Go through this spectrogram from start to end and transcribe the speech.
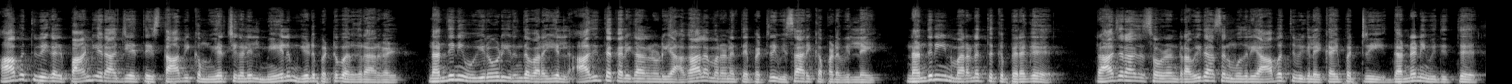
ஆபத்துவிகள் பாண்டிய ராஜ்யத்தை ஸ்தாபிக்க முயற்சிகளில் மேலும் ஈடுபட்டு வருகிறார்கள். நந்தினி உயிரோடு இருந்த வரையில் ஆதித்த கரிகாலனுடைய அகால மரணத்தை பற்றி விசாரிக்கப்படவில்லை. நந்தினியின் மரணத்துக்கு பிறகு ராஜராஜ சோழன் ரவிதாசன் முதலிய ஆபத்துவிகளை கைப்பற்றி தண்டனை விதித்து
